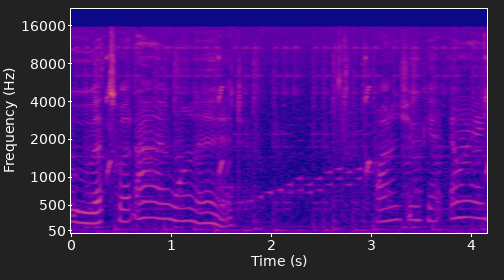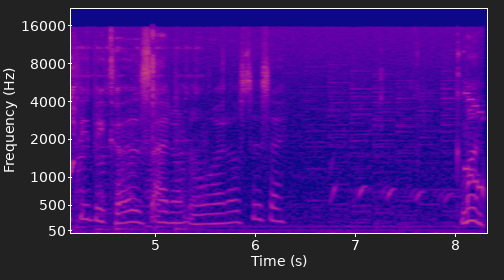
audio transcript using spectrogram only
Ooh, that's what I wanted. Why don't you get more HP? Because I don't know what else to say. Come on.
